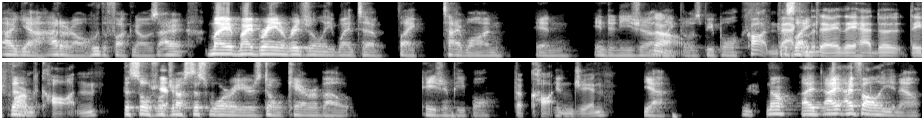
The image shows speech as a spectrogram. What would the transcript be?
uh, yeah, I don't know who the fuck knows. I my my brain originally went to like Taiwan and Indonesia, like those people. Cotton Back in the day, they had to they farmed cotton. The social Yeah. justice warriors don't care about Asian people. The cotton gin. Yeah. No, I I, I follow you now.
